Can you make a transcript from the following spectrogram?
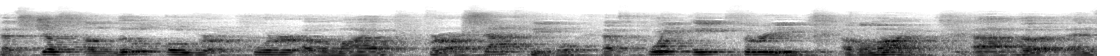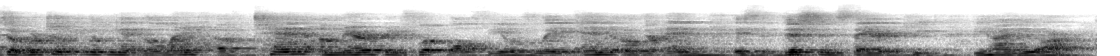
That's just a little over a quarter of a mile. For our staff people, that's 0.83 of a mile. Uh, the, and so we're looking at the length of 10 American football fields laid end over end is the distance there to keep behind the ark.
